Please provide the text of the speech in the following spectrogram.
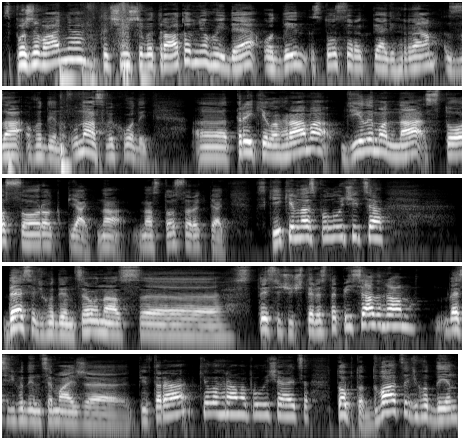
Споживання, точніше, витрата в нього йде 1 145 грам за годину. У нас виходить е, 3 кілограма, ділимо на 145. На, на 145. Скільки в нас вийде? 10 годин це у нас е, 1450 грам, 10 годин це майже 1,5 кілограма виходить. Тобто 20 годин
